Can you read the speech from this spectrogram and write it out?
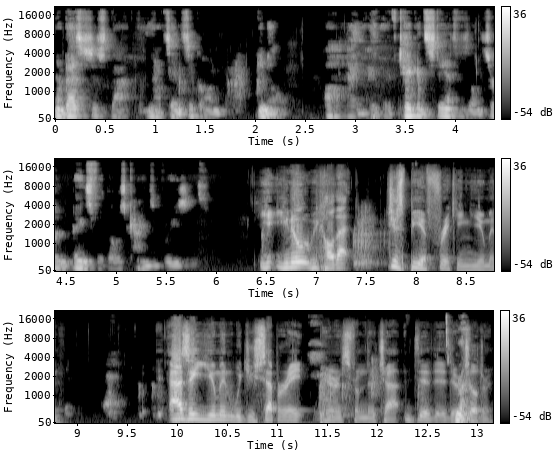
and that's just not nonsensical. And you know, uh, I, I've taken stances on certain things for those kinds of reasons. You, you know what we call that? Just be a freaking human. As a human, would you separate parents from their child, their, their right. children?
